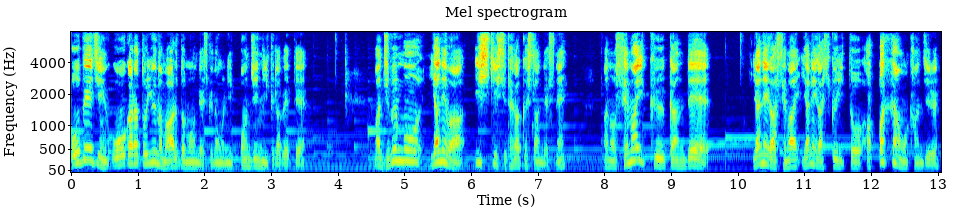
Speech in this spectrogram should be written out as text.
欧米人大柄というのもあると思うんですけども、日本人に比べて。まあ、自分も屋根は意識して高くしたんですね。あの狭い空間で屋根が狭い、屋根が低いと圧迫感を感じる。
